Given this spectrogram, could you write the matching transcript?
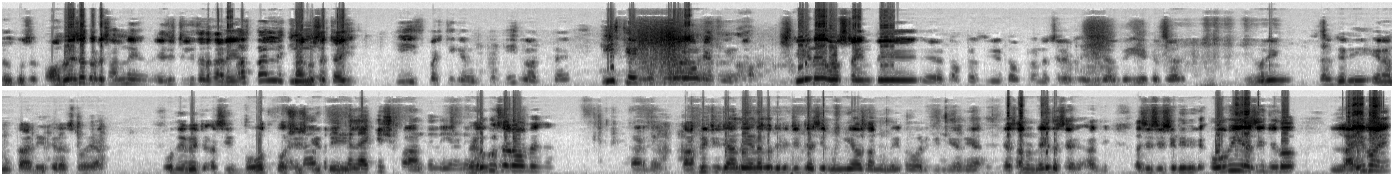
ਬਿਲਕੁਲ ਸਰ ਆਬਵੀਅਸ ਹੈ ਤੁਹਾਡੇ ਸਾਹਮਣੇ। ਇਸੇ ਚੀਜ਼ ਤਾਂ ਦਿਖਾ ਰਹੇ ਹਾਂ। ਹਸਪਤਾਲ ਨੇ ਕੀ ਸਾਨੂੰ ਸੱਚਾਈ ਕੀ ਸਪਸ਼ਟੀਕਰਨ ਦਿੱਤਾ? ਕੀ ਜਵਾਬ ਦਿੱਤਾ? ਹੈ? ਕੀ ਸਟੇਟਮੈਂਟ ਹੋਰ ਆਊਟ ਹੈ ਜਿਹੜੇ ਉਸ ਟਾਈਮ ਤੇ ਡਾਕਟਰ ਸੀ ਡਾਕਟਰਾਂ ਨੇ ਸਿਰਫ ਇਹੀ ਗੱਲ ਕਹੀ ਹੈ ਕਿ ਸਰ ਡਿਊਰਿੰਗ ਸਰਜਰੀ ਇਹਨਾਂ ਨੂੰ ਕਾਰਡੀਅਕ ਅਰੈਸਟ ਹੋਇਆ। ਉਹਦੇ ਵਿੱਚ ਅਸੀਂ ਬਹੁਤ ਕੋਸ਼ਿਸ਼ ਕੀਤੀ। ਨਲਾਇਕੀ ਸ਼ਫਾਨ ਦੇ ਲਈ ਇਹਨਾਂ ਨੇ ਬਿਲਕੁਲ ਸਰ ਆਬਵੀਅਸ ਕੱਢ ਦਿਓ। ਕਾਫੀ ਚੀਜ਼ਾਂ ਦੇ ਇਹਨਾਂ ਕੋਲ ਜਿਹੜੀ ਚੀਜ਼ਾਂ ਅਸੀਂ ਮੰਗੀਆਂ ਉਹ ਸਾਨੂੰ ਨਹੀਂ ਪ੍ਰੋਵਾਈਡ ਕੀਤੀਆਂ ਗਈਆਂ ਜਾਂ ਸਾਨੂੰ ਨਹੀਂ ਦੱਸਿਆ ਗਿਆ। ਹਾਂਜੀ। ਅਸੀਂ ਸੀਸੀਟੀਵੀ ਉਹ ਵੀ ਅਸੀਂ ਜਦੋਂ ਲਾਈਵ ਆਏ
